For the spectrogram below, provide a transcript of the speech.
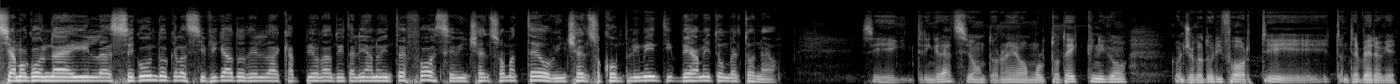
Siamo con il secondo classificato del campionato italiano Interforze, Vincenzo Matteo. Vincenzo, complimenti, veramente un bel torneo. Sì, ti ringrazio, è un torneo molto tecnico, con giocatori forti, tant'è vero che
